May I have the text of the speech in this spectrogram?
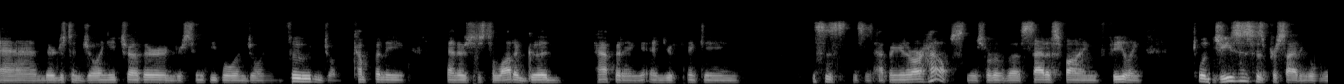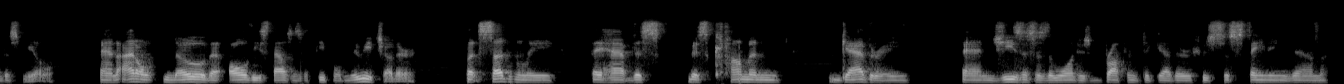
and they're just enjoying each other and you're seeing people enjoying the food, enjoying the company, and there's just a lot of good happening and you're thinking, this is this is happening in our house. And there's sort of a satisfying feeling. Well, Jesus is presiding over this meal. And I don't know that all these thousands of people knew each other, but suddenly they have this this common gathering and Jesus is the one who's brought them together, who's sustaining them,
